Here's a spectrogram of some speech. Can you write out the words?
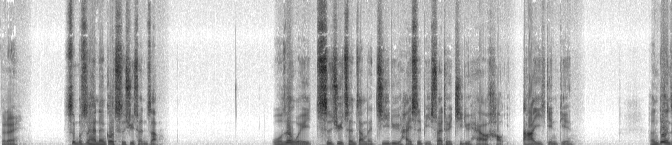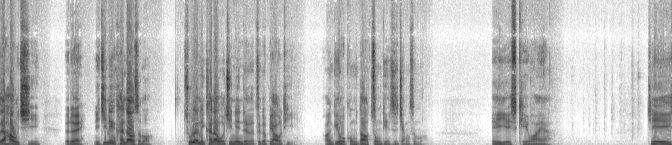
对不对？是不是还能够持续成长？我认为持续成长的几率还是比衰退几率还要好大一点点。很多人在好奇，对不对？你今天看到什么？除了你看到我今天的这个标题，还给我公道，重点是讲什么？ASKY 啊，今天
